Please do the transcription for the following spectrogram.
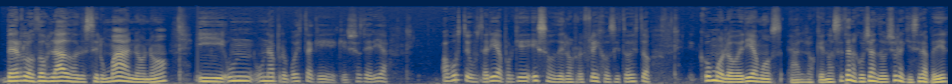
ver los dos lados del ser humano, ¿no? Y un- una propuesta que, que yo te haría, ¿a vos te gustaría? Porque eso de los reflejos y todo esto, ¿cómo lo veríamos a los que nos están escuchando? Yo le quisiera pedir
